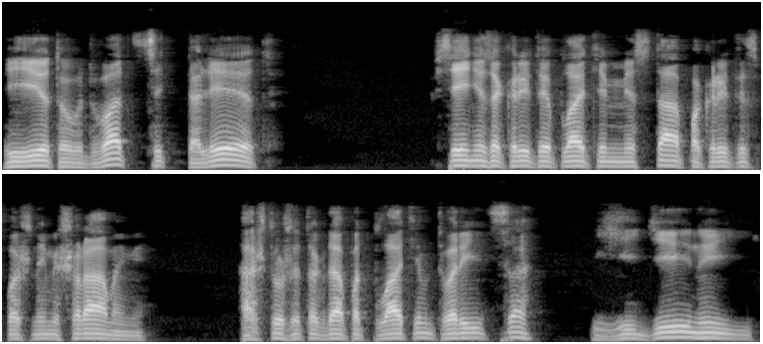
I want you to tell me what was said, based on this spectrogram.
и это в двадцать-то лет. Все незакрытые платьем места покрыты сплошными шрамами. А что же тогда под платьем творится? Единый.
